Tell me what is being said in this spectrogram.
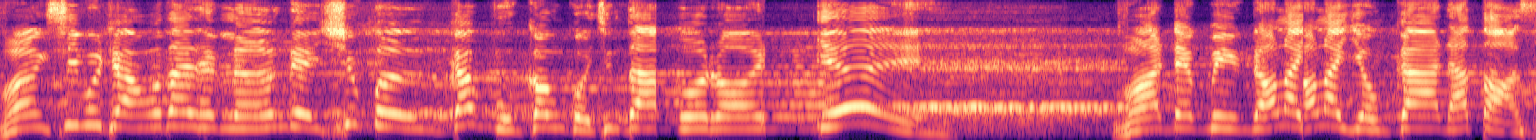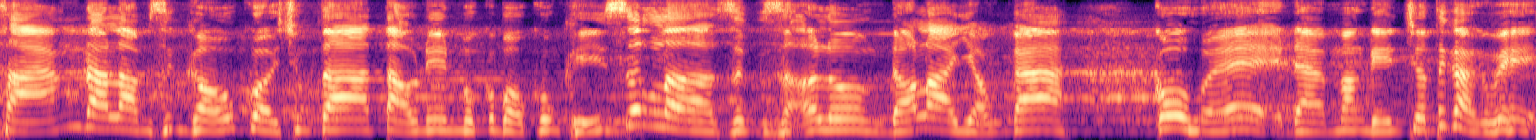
Vâng, xin một tràng một tay thật lớn để chúc mừng các vũ công của chúng ta vừa rồi. Yeah. Và đặc biệt đó là đó là dòng ca đã tỏa sáng, đã làm sân khấu của chúng ta tạo nên một cái bầu không khí rất là rực rỡ luôn. Đó là dòng ca Cô Huệ đã mang đến cho tất cả quý vị.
